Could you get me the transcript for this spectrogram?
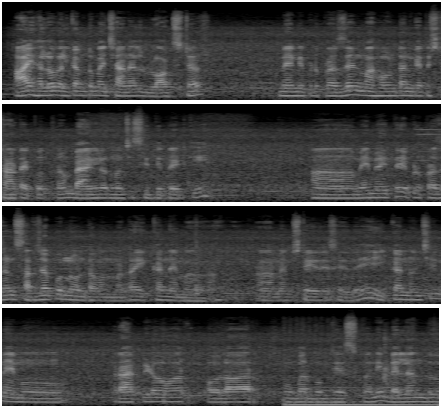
Hi hello welcome to my channel vlog star మేము ఇప్పుడు ప్రజెంట్ మా హోమ్ టౌన్కి అయితే స్టార్ట్ అయిపోతున్నాం బెంగళూరు నుంచి సిద్దిపేటకి మేమైతే ఇప్పుడు ప్రజెంట్ సర్జాపూర్లో ఉంటాం అనమాట ఇక్కడనే మా మేము స్టే చేసేది. ఇక్కడ నుంచి మేము Rapido or Ola or Uber book చేసుకొని బెల్లందు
